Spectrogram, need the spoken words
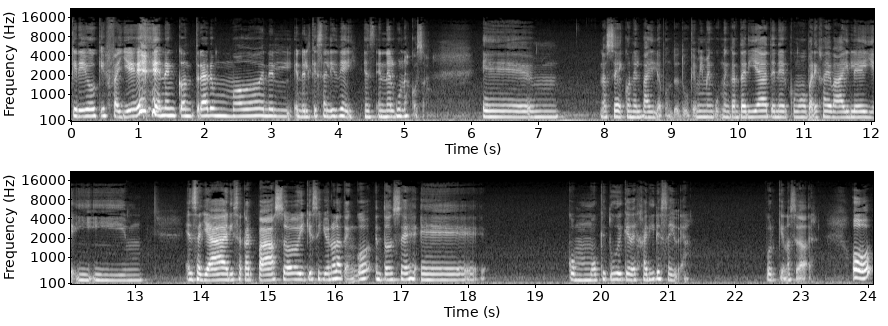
creo que fallé en encontrar un modo en el, en el que salir de ahí, en, algunas cosas. Eh, no sé, con el baile, punto tú, que a mí me, encantaría tener como pareja de baile y, y, mm, ensayar y sacar paso y qué sé yo, no la tengo. Entonces, eh, como que tuve que dejar ir esa idea, porque no se va a dar. O,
